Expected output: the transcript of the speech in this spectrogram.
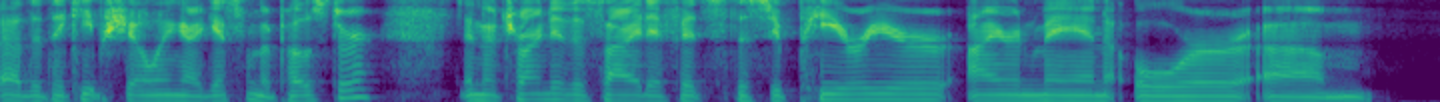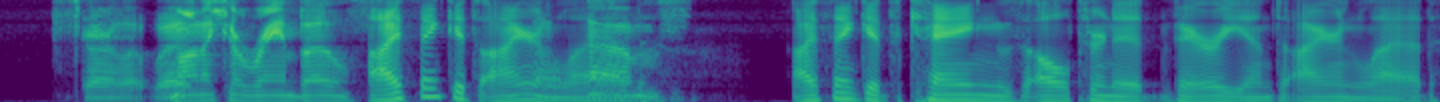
uh, that they keep showing, I guess, from the poster, and they're trying to decide if it's the superior Iron Man or um, Scarlet Witch. Monica Rambeau. I think it's Iron Lad. Um, I think it's Kang's alternate variant, Iron Lad.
